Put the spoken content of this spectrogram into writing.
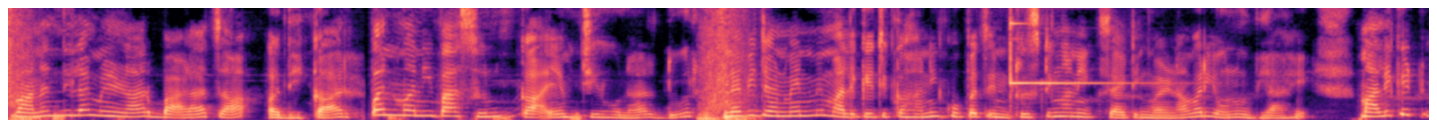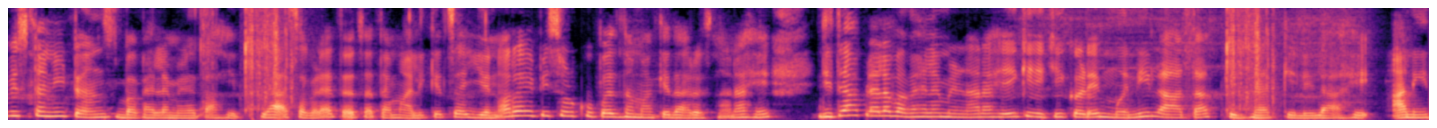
स्वानंदीला मिळणार बाळाचा अधिकार. पण मनीपासून कायमची होणार दूर. नवी जन्मेन्मी मालिकेची कहाणी खूपच इंटरेस्टिंग आणि एक्साइटिंग वळणावर येऊन उभी आहे. मालिकेत ट्विस्ट आणि टर्न्स बघायला मिळत आहेत. या सगळ्यातच आता मालिकेचा येणारा एपिसोड खूपच धमाकेदार असणार आहे. जिथे आपल्याला बघायला मिळणार आहे की एकीकडे मनीला आता किडनॅप केलेला आहे. आणि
